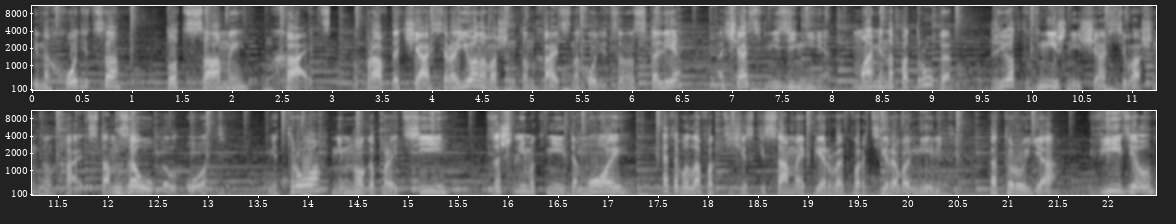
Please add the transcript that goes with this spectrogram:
и находится тот самый Хайтс. Ну, правда, часть района Вашингтон Хайтс находится на скале, а часть в низине. Мамина подруга живет в нижней части Вашингтон Хайтс, там за угол от метро, немного пройти. Зашли мы к ней домой. Это была фактически самая первая квартира в Америке, которую я видел.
